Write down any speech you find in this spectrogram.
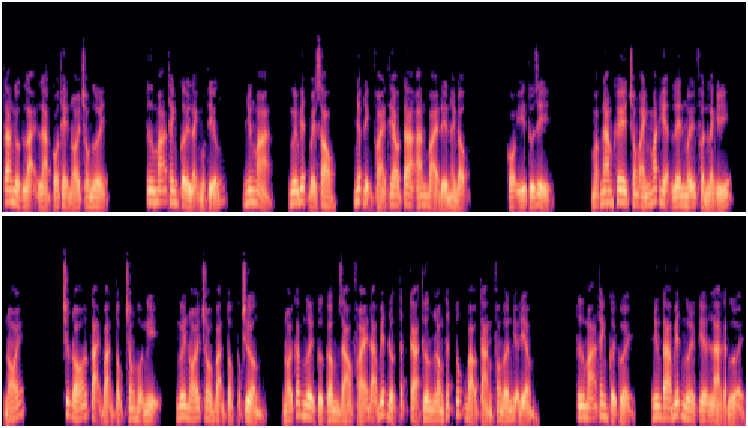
ta ngược lại là có thể nói cho ngươi. Tư mã thanh cười lạnh một tiếng, nhưng mà, ngươi biết về sau, nhất định phải theo ta an bài đến hành động. Có ý tứ gì? Mặc nam khê trong ánh mắt hiện lên mấy phần lạnh ý, nói, trước đó tại vạn tộc trong hội nghị, ngươi nói cho vạn tộc tộc trưởng, nói các ngươi cực âm giáo phái đã biết được tất cả thương long thất túc bảo tàng phong ấn địa điểm. Tư mã thanh cười cười, nhưng ta biết ngươi kia là gạt người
